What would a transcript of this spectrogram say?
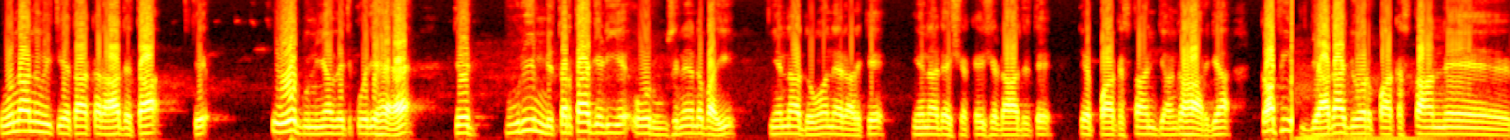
ਉਹਨਾਂ ਨੂੰ ਵੀ ਚੇਤਾ ਕਰਾ ਦਿੱਤਾ ਕਿ ਉਹ ਦੁਨੀਆ ਵਿੱਚ ਕੁਝ ਹੈ ਤੇ ਪੂਰੀ ਮਿੱਤਰਤਾ ਜਿਹੜੀ ਹੈ ਉਹ ਰੂਸ ਨੇ ਨਿਭਾਈ, ਇਹਨਾਂ ਦੋਵਾਂ ਨੇ ਰਲ ਕੇ ਇਹਨਾਂ ਦੇ ਛੱਕੇ ਛਡਾ ਦਿੱਤੇ। ਤੇ ਪਾਕਿਸਤਾਨ ਜੰਗ ਹਾਰ ਗਿਆ। ਕਾਫੀ ਜ਼ਿਆਦਾ ਜ਼ੋਰ ਪਾਕਿਸਤਾਨ ਨੇ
